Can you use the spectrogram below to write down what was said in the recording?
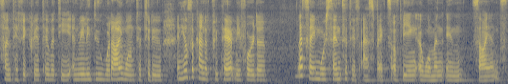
scientific creativity and really do what I wanted to do. And he also kind of prepared me for the, let's say, more sensitive aspects of being a woman in science.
